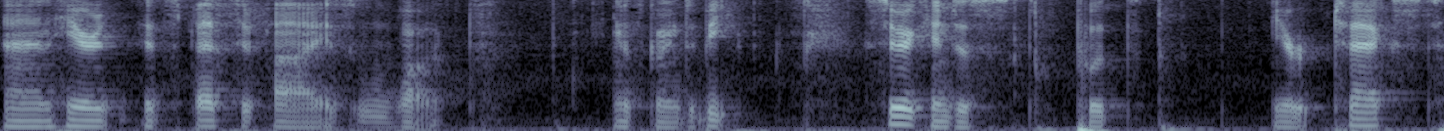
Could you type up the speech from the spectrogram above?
and here it specifies what it's going to be. So you can just put your text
